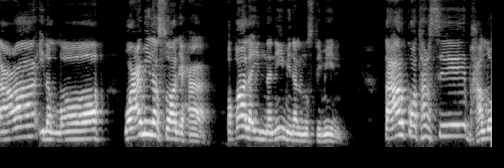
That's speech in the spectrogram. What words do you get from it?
দা ইলাল্লাহ ওয়া সালিহা ক্বালা ইন্নানি মিনাল মুসলিমিন। তার কথার চেয়ে ভালো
